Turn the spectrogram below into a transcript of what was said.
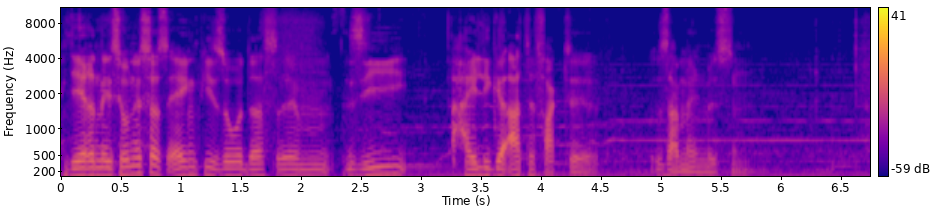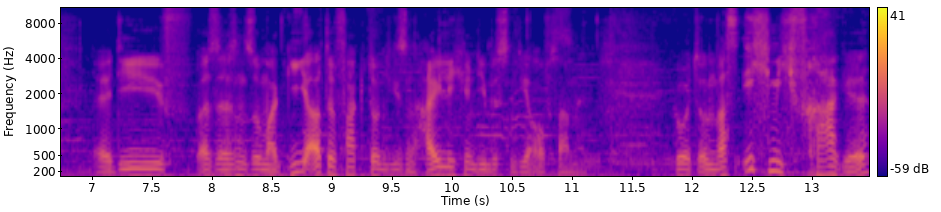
deren Mission ist das irgendwie so, dass ähm, sie heilige Artefakte sammeln müssen. Äh, die, also das sind so Magie-Artefakte und die sind heilig und die müssen die aufsammeln. Gut, und was ich mich frage,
